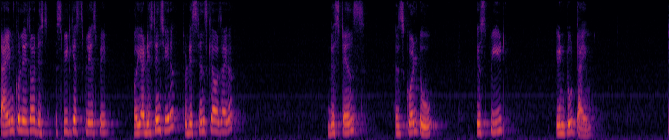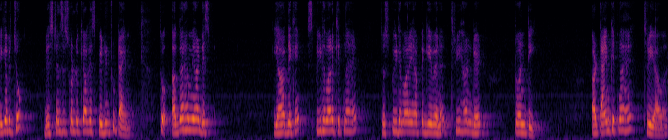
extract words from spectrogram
टाइम को ले जाओ स्पीड के प्लेस पे। और या डिस्टेंस चाहिए ना तो डिस्टेंस क्या हो जाएगा? Distance is equal to speed into time ठीक है बच्चों? डिस्टेंस इज़ इक्वल टू क्या हो गया? स्पीड इनटू टाइम तो अगर हम यहाँ डिस यहाँ देखें स्पीड हमारा कितना है? तो स्पीड हमारे यहाँ पे गिवन है थ्री हंड्रेड ट्वेंटी और टाइम कितना है? थ्री आवर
